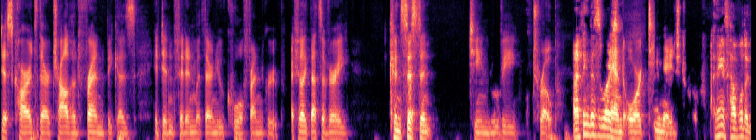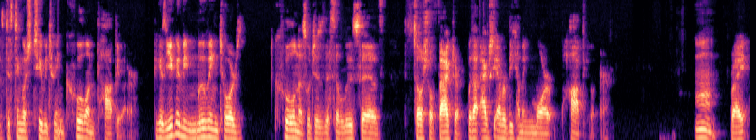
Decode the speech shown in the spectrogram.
discards their childhood friend because it didn't fit in with their new cool friend group. I feel like that's a very consistent teen movie trope. I think this is where and or teenage trope. I think it's helpful to distinguish too between cool and popular because you can be moving towards coolness, which is this elusive social factor, without actually ever becoming more popular. Mm. Right?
